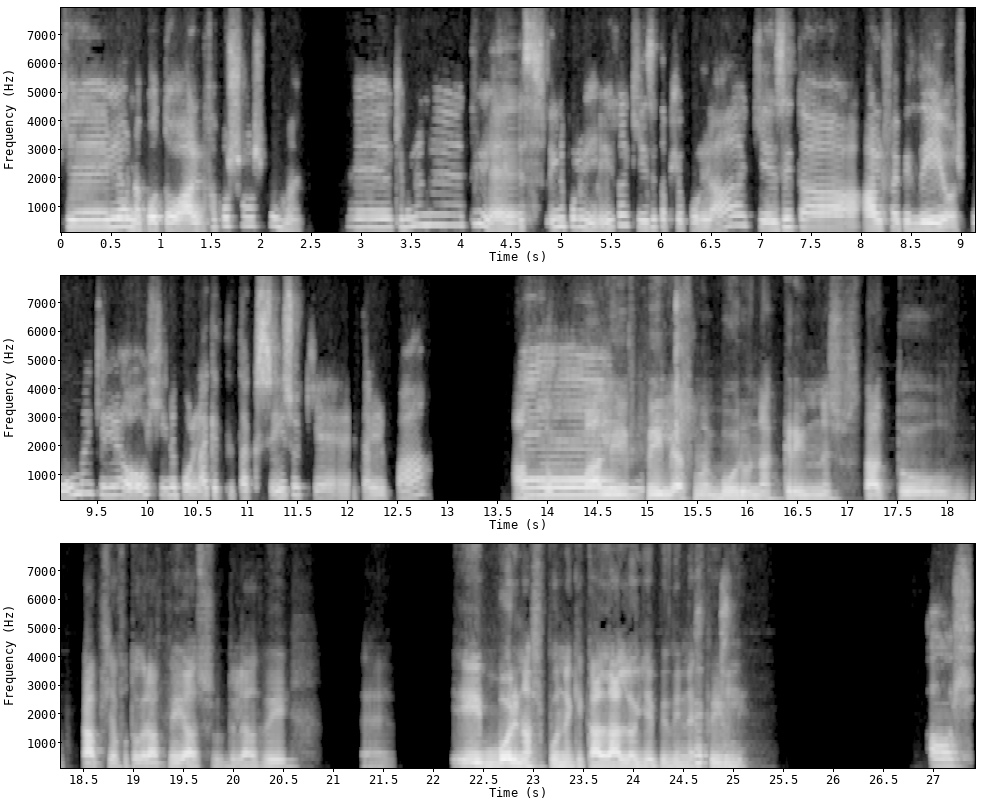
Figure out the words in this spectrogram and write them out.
Και λέω να πω το α πόσο ας πούμε. Ε, και μου λένε τι λες, είναι πολύ λίγα και ζήτα πιο πολλά και ζήτα α επί δύο ας πούμε. Και λέω όχι, είναι πολλά και τι ταξίζω και τα λοιπά. Αυτό Ε, πάλι οι φίλοι, ας πούμε, μπορούν να κρίνουν σωστά το... κάποια φωτογραφία σου. Δηλαδή, ε, ή μπορεί να σου πούνε και καλά λόγια επειδή είναι φίλοι. Όχι,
